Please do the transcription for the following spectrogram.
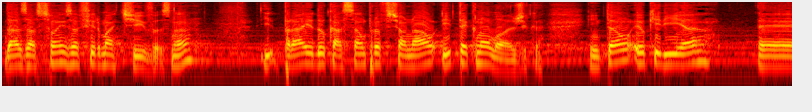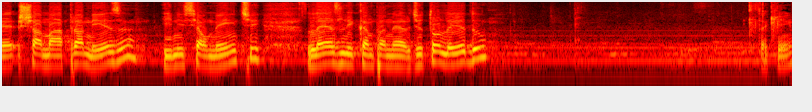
das ações afirmativas, né? para a educação profissional e tecnológica. Então, eu queria é, chamar para a mesa, inicialmente, Leslie Campaner de Toledo. Está aqui.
